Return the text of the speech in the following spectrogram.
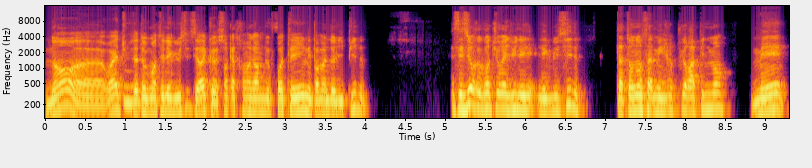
non euh, ouais tu peux peut-être augmenter les glucides. C'est vrai que 180 grammes de protéines et pas mal de lipides. C'est sûr que quand tu réduis les, les glucides, t'as tendance à maigrir plus rapidement. Mais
